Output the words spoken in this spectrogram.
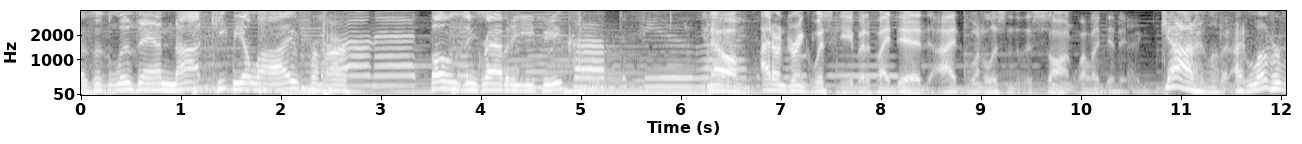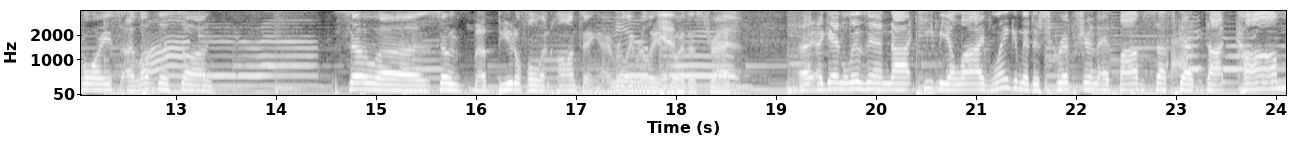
this is Lizanne Knott Keep Me Alive from her Bones and Gravity EP. Copped a few You know, I don't drink whiskey, but if I did, I'd want to listen to this song while I did it. God, I love it. I love her voice. I love this song. So, uh, so uh, beautiful and haunting. I really, really enjoy Yes, this track. Uh, again, Lizanne Knott Keep Me Alive. Link in the description at bobcesca.com.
